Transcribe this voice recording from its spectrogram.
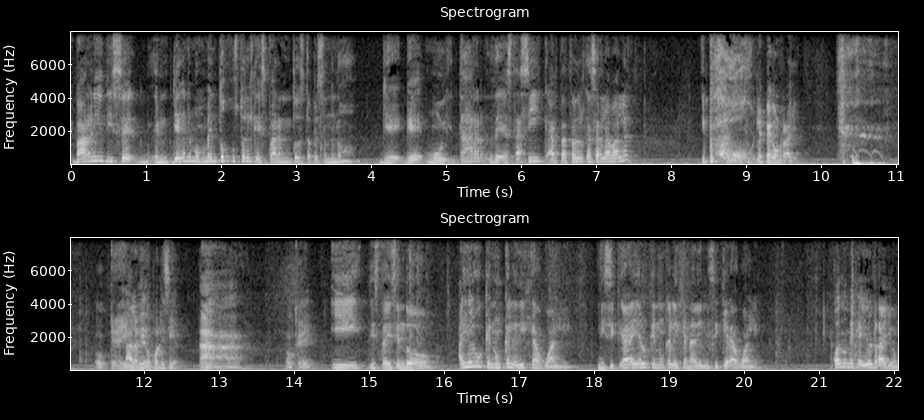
Barry, dice, en- llega en el momento justo en el que disparan, entonces está pensando, no, llegué muy tarde, está así, tratando de alcanzar la bala, y ¡puf! le pega un rayo Ok. al amigo policía. Ah, ah, ok. Y está diciendo, hay algo que nunca le dije a Wally, ni siquiera hay algo que nunca le dije a nadie, ni siquiera a Wally. Cuando me cayó el rayo,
